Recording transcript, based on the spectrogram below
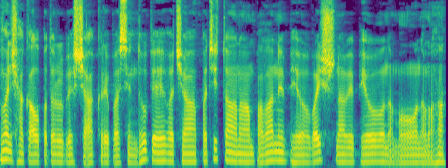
Vanchakalpatarubhishcha Kripa Sindhubhya Vacha Patitanam Pavanebhyo Vaishnavibhyo Намо Намаха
